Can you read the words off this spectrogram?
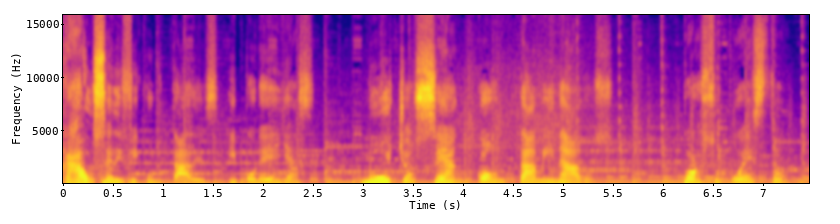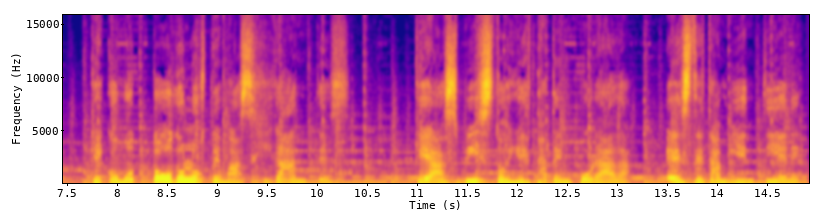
cause dificultades y por ellas muchos sean contaminados. Por supuesto que como todos los demás gigantes que has visto en esta temporada, este también tiene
